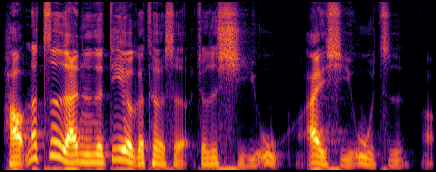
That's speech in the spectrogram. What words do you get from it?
好，那自然人的第二个特色就是惜物，爱惜物资啊。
